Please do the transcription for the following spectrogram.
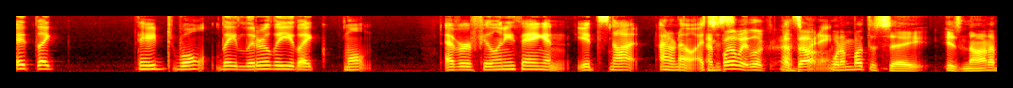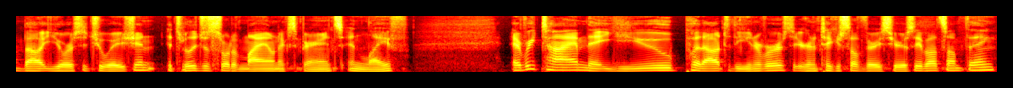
it like they won't they literally like won't ever feel anything and it's not I don't know. It's And just by the way, look, about spreading. what I'm about to say is not about your situation. It's really just sort of my own experience in life. Every time that you put out to the universe that you're going to take yourself very seriously about something,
